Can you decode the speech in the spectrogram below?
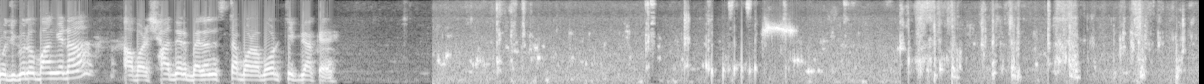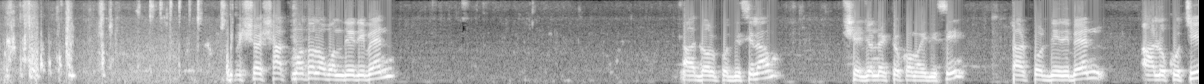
গুজগুলো ভাঙে না, আবার স্বাদের ব্যালেন্সটা বরাবর ঠিক রাখে। স্বাদ মতো লবণ দিয়ে দিবেন। আর অল্প দিছিলাম সেই জন্য একটু কমাই দিছি। তারপর দিয়ে দিবেন আলু কুচি।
